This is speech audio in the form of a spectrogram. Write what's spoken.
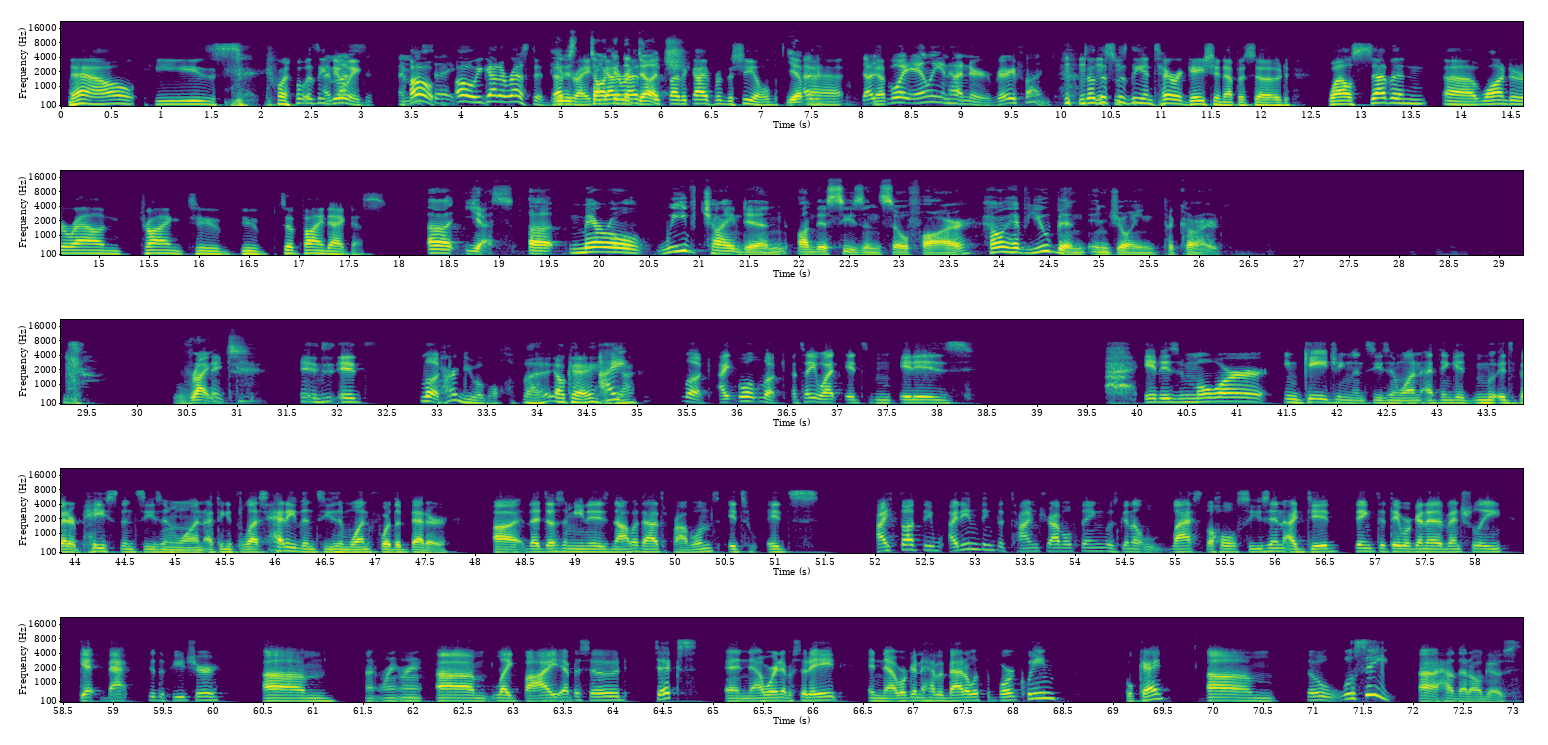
now he's what was he I doing? Must, Oh, say, oh, he got arrested. That's was right. talking he got arrested Dutch. by the guy from the Shield. yep. I Uh, Dutch yep. Boy Alien Hunter. Very fun. so this was the interrogation episode while seven uh wandered around trying to do to find agnes Uh, yes. Uh, Meryl, we've chimed in on this season so far. How have you been enjoying Picard? Right. it's, it's look. arguable but okay I- yeah. look i well look i'll tell you what It's it is. It is more engaging than season one i think it it's better paced than season one i think it's less heady than season one for the better uh that doesn't mean it is not without its problems. It's it's i thought they i didn't think the time travel thing was gonna last the whole season. I did think that they were gonna eventually get back to the future. Um uh, right right. Um like by episode six and now we're in episode eight, and now we're gonna have a battle with the Borg Queen. Okay, um, so we'll see uh, how that all goes.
